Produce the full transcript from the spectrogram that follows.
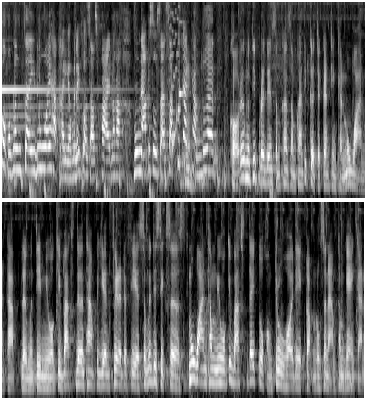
ขอกำลังใจด้วยค่ะ ใครยังไม่ได้กด subscribe นะคะ มุ่งหน้าไปสู่สารซับที่การแข่งเพื่อน ขอเริ่มกันที่ประเด็นสำคัญสำคัญที่เกิดจากการแข่งขันเมื่อวานนะครับเริ่มกันที่ Milwaukee Bucks เดินทางไปเยือน Philadelphia 76ers เมื่อวานทำ Milwaukee Bucks ได้ตัวของ Drew Holiday กลับมาลงสนามทำแข่งขัน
